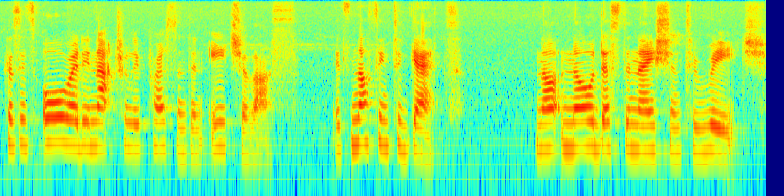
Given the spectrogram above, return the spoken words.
Because it's already naturally present in each of us. It's nothing to get, no, no destination to reach.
